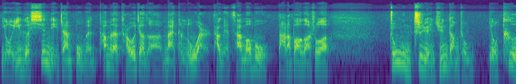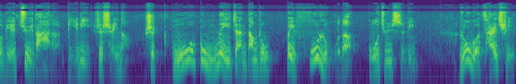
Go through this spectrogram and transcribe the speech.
有一个心理战部门，他们的头叫做麦克卢尔，他给参谋部打了报告说，中共志愿军当中有特别巨大的比例是谁呢？是国共内战当中被俘虏的国军士兵。如果采取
